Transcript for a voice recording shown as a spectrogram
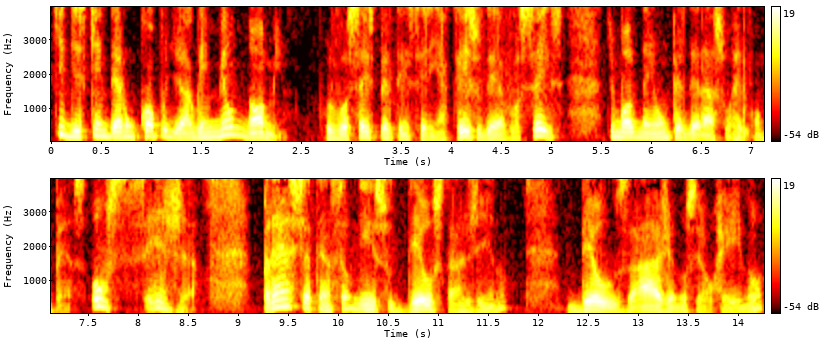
que diz: Quem der um copo de água em meu nome, por vocês pertencerem a Cristo, dê a vocês, de modo nenhum perderá a sua recompensa. Ou seja, preste atenção nisso: Deus está agindo, Deus age no seu reino,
